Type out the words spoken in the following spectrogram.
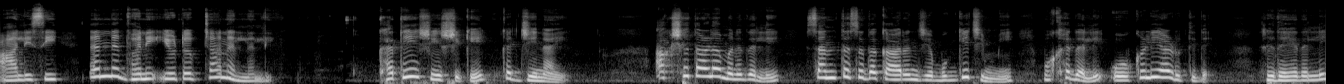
ಆಲಿಸಿ ನನ್ನ ಧ್ವನಿ ಯೂಟ್ಯೂಬ್ ಚಾನೆಲ್ನಲ್ಲಿ. ಕಥೆ ಶೀರ್ಷಿಕೆ ಕಜ್ಜಿನಾಯಿ ಅಕ್ಷತಾಳ ಮನದಲ್ಲಿ ಸಂತಸದ ಕಾರಂಜಿಯ ಬುಗ್ಗೆ ಚಿಮ್ಮಿ ಮುಖದಲ್ಲಿ ಓಕಳಿಯಾಡುತ್ತಿದೆ. ಹೃದಯದಲ್ಲಿ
